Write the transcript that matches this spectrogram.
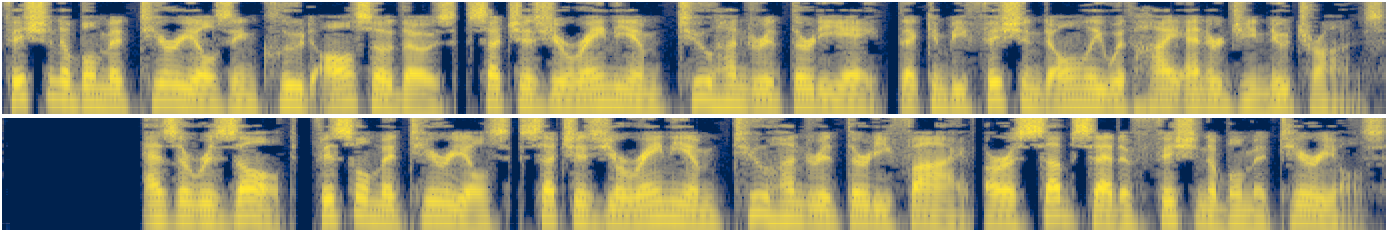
fissionable materials include also those such as uranium-238 that can be fissioned only with high-energy neutrons. As a result, fissile materials such as uranium-235 are a subset of fissionable materials.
